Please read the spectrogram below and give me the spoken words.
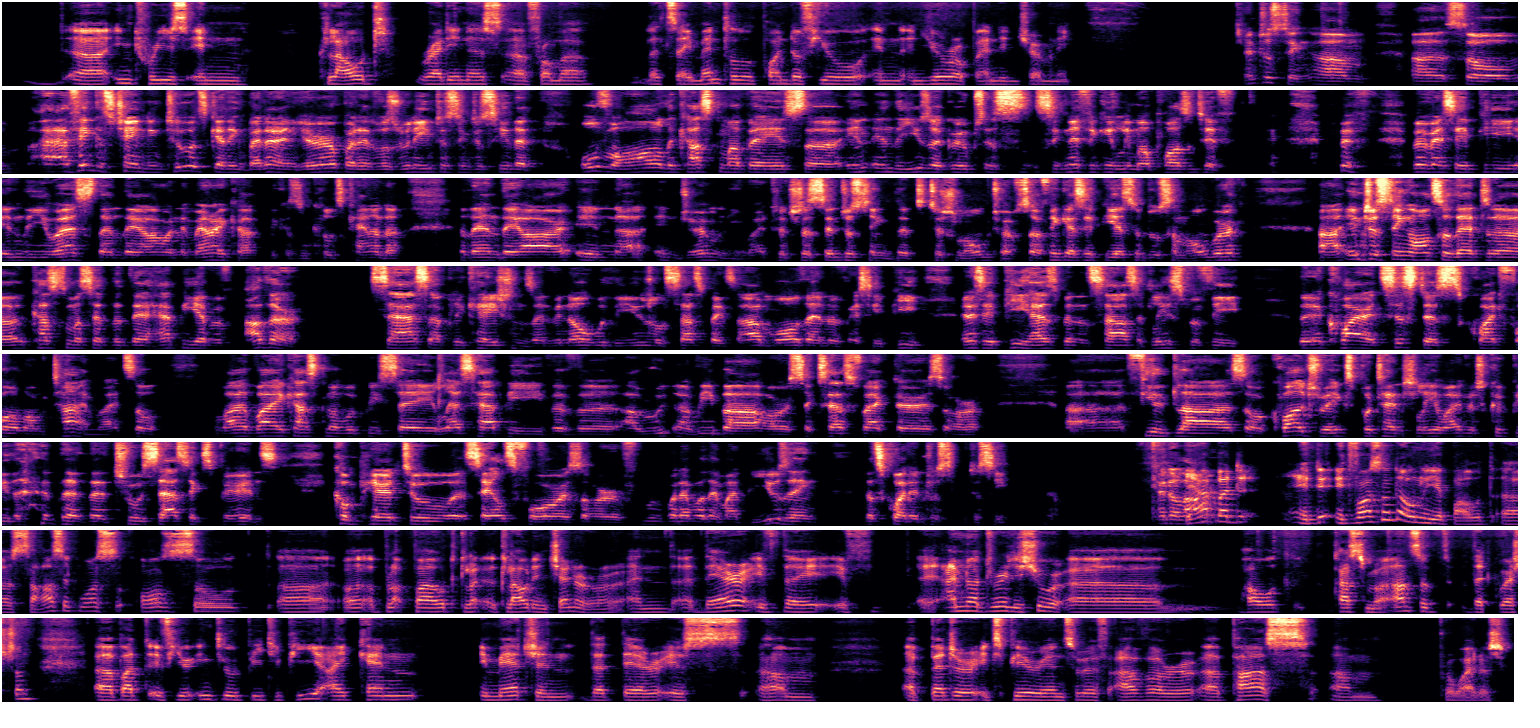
uh, increase in cloud readiness from a let's say mental point of view in in Europe and in Germany Interesting. Um, uh, so I think it's changing too. It's getting better in Europe, but it was really interesting to see that overall the customer base uh, in in the user groups is significantly more positive with, with SAP in the US than they are in America, because it includes Canada, than they are in uh, in Germany, right? Which is interesting. The traditional home turf. So I think SAP has to do some homework. Uh, interesting also that uh, customers said that they're happier with other SaaS applications, and we know who the usual suspects are more than with SAP. And SAP has been in SaaS at least with the the acquired sisters quite for a long time, right? So why, why a customer would be say less happy with a, Ariba or Success Factors or uh, Fieldglass or Qualtrics potentially, right, which could be the, the, the true SaaS experience compared to uh, Salesforce or whatever they might be using. That's quite interesting to see. Yeah, yeah but it, it was not only about uh, SaaS; it was also uh, about cl- cloud in general. And uh, there, if they, if I'm not really sure um, how customer answered that question, uh, but if you include BTP, I can imagine that there is um, a better experience with other uh, PaaS um, providers.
